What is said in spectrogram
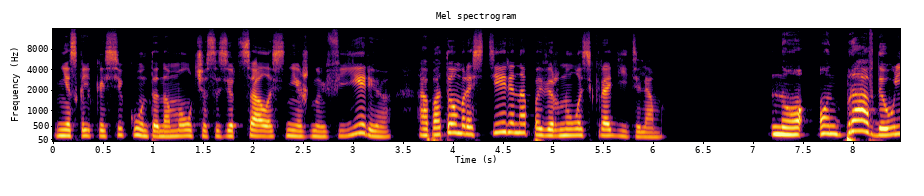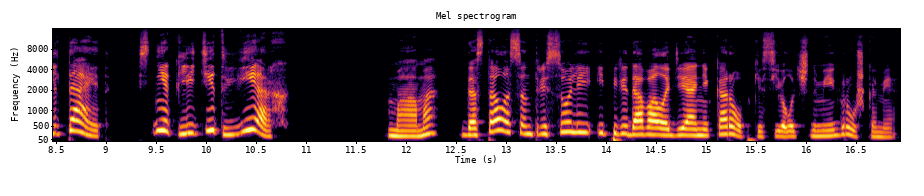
Несколько секунд она молча созерцала снежную феерию, а потом растерянно повернулась к родителям. «Но он правда улетает! Снег летит вверх!» «Мама, достала с антресолей и передавала Диане коробки с елочными игрушками.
